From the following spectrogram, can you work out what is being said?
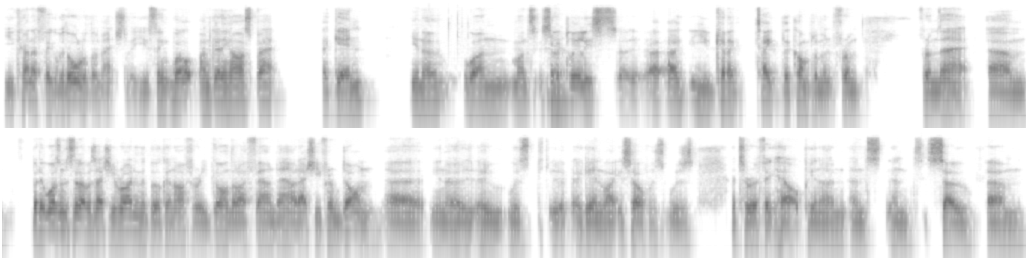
you kind of figure with all of them. Actually, you think, well, I'm getting asked back again. You know, one once So Yeah. clearly uh, I, you kind of take the compliment from from that. Um, but it wasn't until I was actually writing the book and after he'd gone that I found out actually from Don, uh, you know, who, who was again like yourself was was a terrific help, you know, and and and so um,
